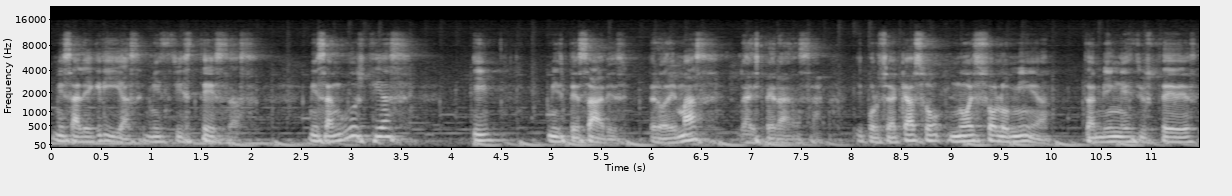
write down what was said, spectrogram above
mis alegrías, mis tristezas, mis angustias y mis pesares, pero además la esperanza. Y por si acaso no es solo mía, también es de ustedes,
